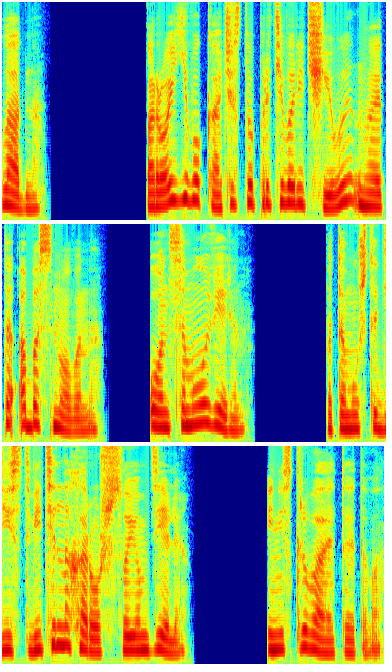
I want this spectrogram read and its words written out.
Ладно. Порой его качества противоречивы, но это обосновано. Он самоуверен, потому что действительно хорош в своем деле и не скрывает этого.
